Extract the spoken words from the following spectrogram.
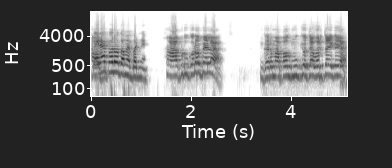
કર્યા કરો તમે બંને. હા, આપણું કરો પેલા ઘરમાં પગ મૂક્યો ત્યાં વર્તાઈ ગયા.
